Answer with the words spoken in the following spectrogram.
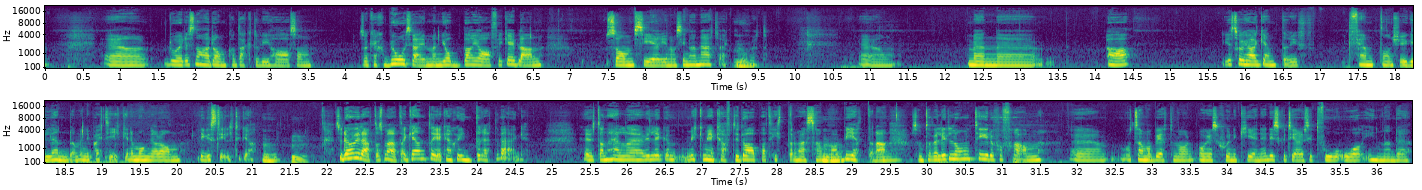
Eh, då är det snarare de kontakter vi har som, som kanske bor i Sverige men jobbar i Afrika ibland. Som ser inom sina nätverk behovet. Eh, men eh, ja, jag tror jag har agenter i f- 15-20 länder men i praktiken är många av dem ligger still tycker jag. Mm. Mm. Så det har vi lärt oss med att agenter är kanske inte rätt väg. Utan hellre, vi lägger mycket mer kraft idag på att hitta de här samarbetena som tar väldigt lång tid att få fram. Eh, vårt samarbete med en organisation i Kenya diskuterades i två år innan, det,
